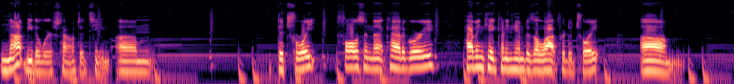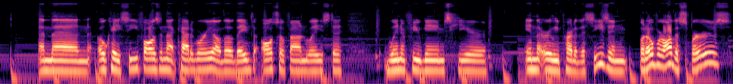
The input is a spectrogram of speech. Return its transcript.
not be the worst talented team. Um, Detroit falls in that category. Having Cade Cunningham does a lot for Detroit. Um, and then OKC falls in that category, although they've also found ways to win a few games here in the early part of the season. But overall, the Spurs,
